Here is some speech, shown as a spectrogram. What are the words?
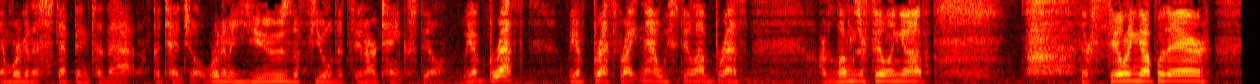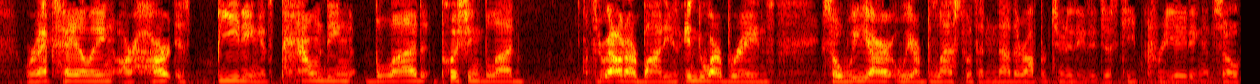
and we're going to step into that potential. We're going to use the fuel that's in our tank still. We have breath. We have breath right now. We still have breath. Our lungs are filling up. They're filling up with air. We're exhaling. Our heart is beating. It's pounding blood, pushing blood throughout our bodies into our brains. So we are we are blessed with another opportunity to just keep creating. And so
